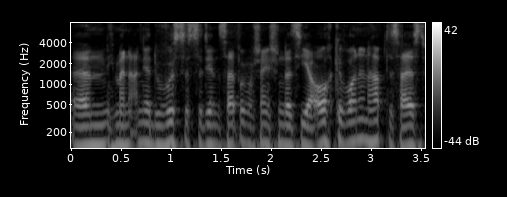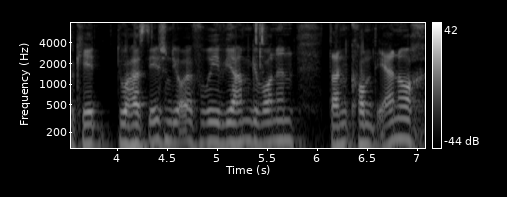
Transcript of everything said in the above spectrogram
Ähm, ich meine, Anja, du wusstest zu dem Zeitpunkt wahrscheinlich schon, dass ihr auch gewonnen habt. Das heißt, okay, du hast eh schon die Euphorie, wir haben gewonnen. Dann kommt er noch,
